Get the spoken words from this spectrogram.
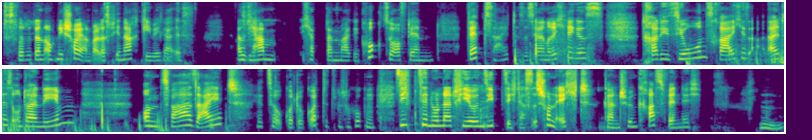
das würde dann auch nicht scheuern, weil das viel nachgiebiger ist. Also die haben, ich habe dann mal geguckt, so auf deren Website, das ist ja ein richtiges, traditionsreiches, altes Unternehmen. Und zwar seit, jetzt, oh Gott, oh Gott, jetzt müssen wir gucken, 1774. Das ist schon echt ganz schön krass, finde ich. Hm.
